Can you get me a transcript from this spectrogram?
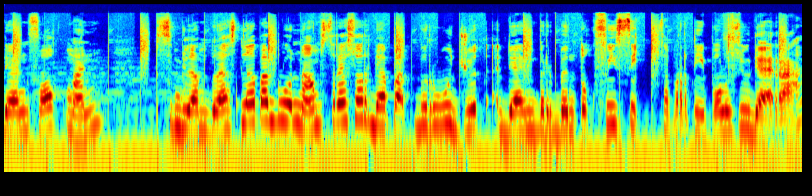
dan Volkman, 1986 stresor dapat berwujud dan berbentuk fisik seperti polusi udara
